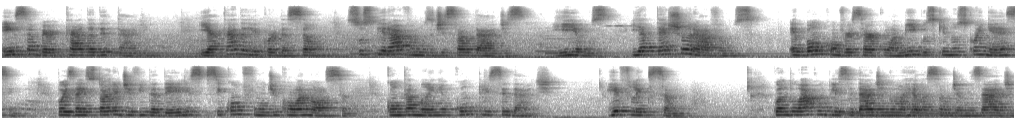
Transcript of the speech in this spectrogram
em saber cada detalhe. E a cada recordação, suspirávamos de saudades, ríamos e até chorávamos. É bom conversar com amigos que nos conhecem, pois a história de vida deles se confunde com a nossa, com tamanha cumplicidade. Reflexão. Quando há cumplicidade numa relação de amizade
